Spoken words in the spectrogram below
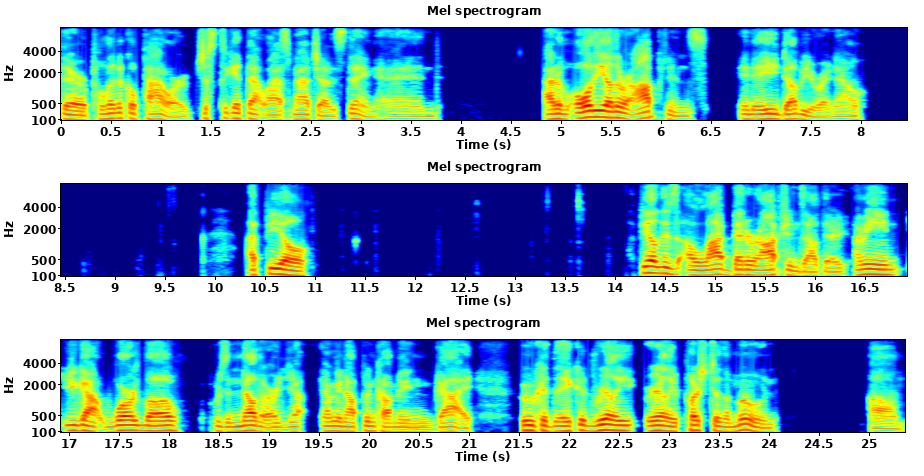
their political power just to get that last match out of Sting. And out of all the other options in AEW right now, I feel I feel there's a lot better options out there. I mean, you got Wardlow, who's another young and up and coming guy who could they could really really push to the moon. Um,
